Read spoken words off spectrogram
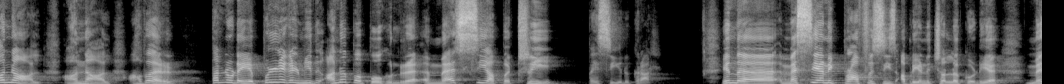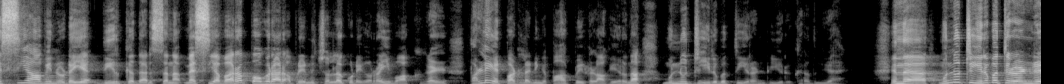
ஆனால் ஆனால் அவர் தன்னுடைய பிள்ளைகள் மீது அனுப்ப போகின்ற மெஸ்ஸியா பற்றி பேசியிருக்கிறார். இந்த மெஸ்ஸியானிக் ப்ராஃபசிஸ் அப்படின்னு சொல்லக்கூடிய மெஸ்ஸியாவினுடைய தீர்க்க தரிசனம் மெஸ்ஸியா வரப்போகிறார் அப்படின்னு சொல்லக்கூடிய இறைவாக்குகள் பழைய ஏற்பாட்டில் நீங்கள் பார்ப்பீர்களாக இருந்தால் முன்னூற்றி இருபத்தி இரண்டு இருக்கிறதுங்க. இந்த முன்னூற்றி இருபத்தி ரெண்டு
